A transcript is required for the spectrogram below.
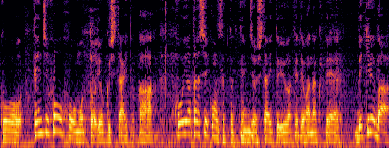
こう展示方法をもっと良くしたいとかこういう新しいコンセプトで展示をしたいというわけではなくてできれば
